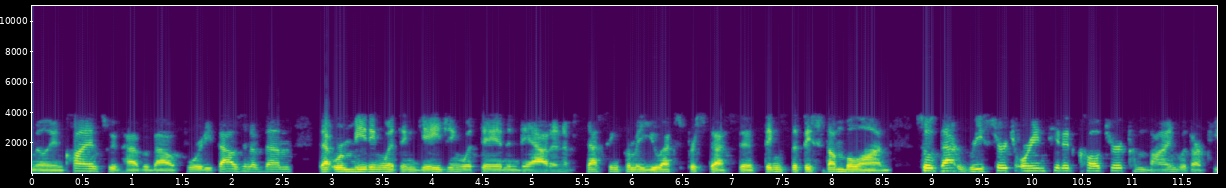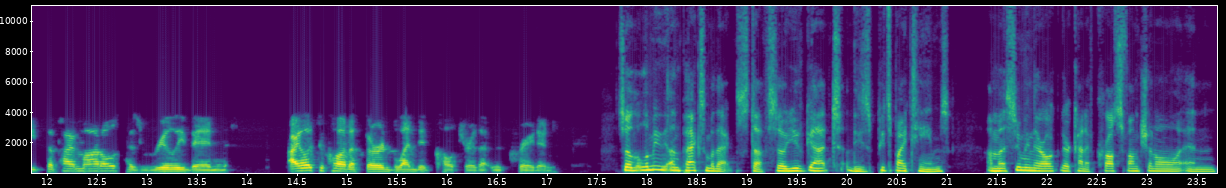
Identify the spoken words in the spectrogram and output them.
million clients, we have about 40,000 of them that we're meeting with, engaging with day in and day out, and obsessing from a UX perspective, things that they stumble on, so that research oriented culture combined with our pizza pie models has really been, I like to call it a third blended culture that we've created. So let me unpack some of that stuff. So you've got these pizza pie teams. I'm assuming they're all, they're kind of cross functional, and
